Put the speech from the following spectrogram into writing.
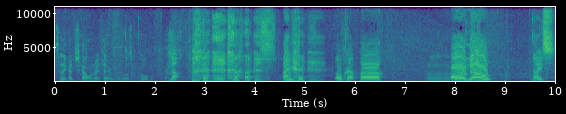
See, like, I just got one right there, but it wasn't gold. No. I, oh crap. Uh. Uh, Oh no. Nice.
